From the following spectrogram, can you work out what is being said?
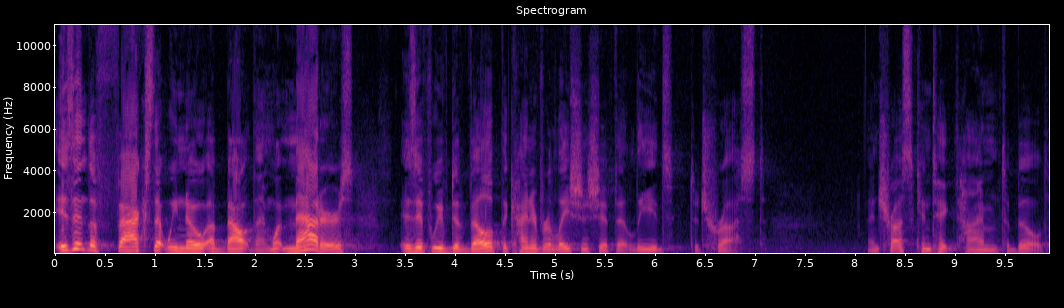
isn't the facts that we know about them. What matters is if we've developed the kind of relationship that leads to trust. And trust can take time to build.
